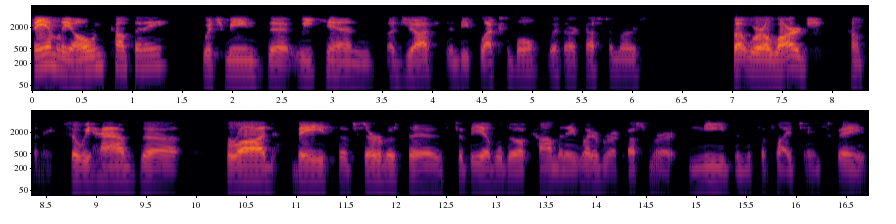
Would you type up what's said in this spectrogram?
family owned company, which means that we can adjust and be flexible with our customers. But we're a large company, so we have the broad base of services to be able to accommodate whatever a customer needs in the supply chain space.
